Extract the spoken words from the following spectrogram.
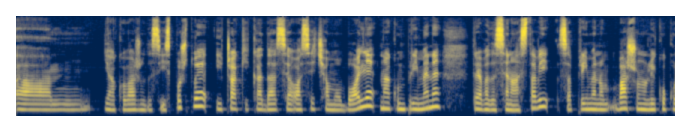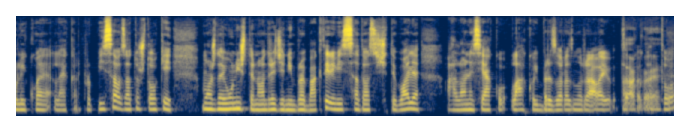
Um, jako važno da se ispoštuje i čak i kada se osjećamo bolje nakon primene treba da se nastavi sa primenom baš onoliko koliko je lekar propisao zato što ok, možda je uništen određeni broj bakterija, vi se sad osjećate bolje, ali one se jako lako i brzo razmnožavaju. Tako, tako da je. to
